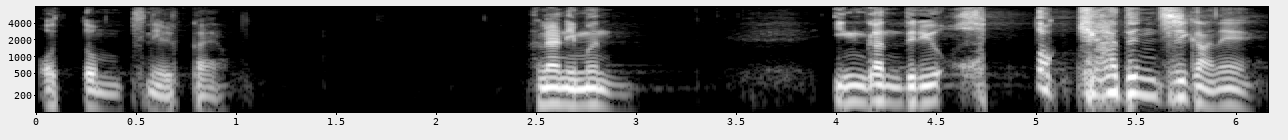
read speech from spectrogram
어떤 분일까요? 하나님은 인간들이 어떻게 하든지 간에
